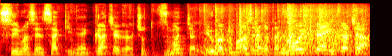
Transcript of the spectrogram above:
すいません。さっきねガチャがちょっと詰まっちゃってうまく回せなかったんで、もう一回ガチャ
